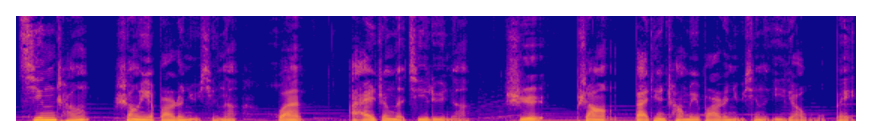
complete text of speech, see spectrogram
经常上夜班的女性呢，患癌症的几率呢，是上白天常规班的女性的一点五倍。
